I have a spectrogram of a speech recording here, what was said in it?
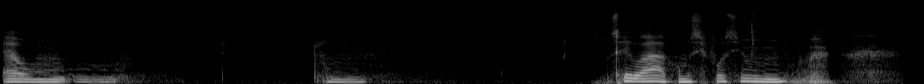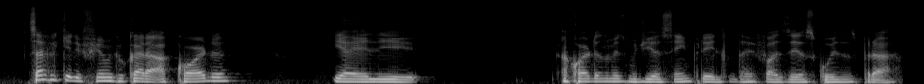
é um, um sei lá como se fosse um Sabe aquele filme que o cara acorda e aí ele acorda no mesmo dia sempre, ele tenta refazer as coisas pra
